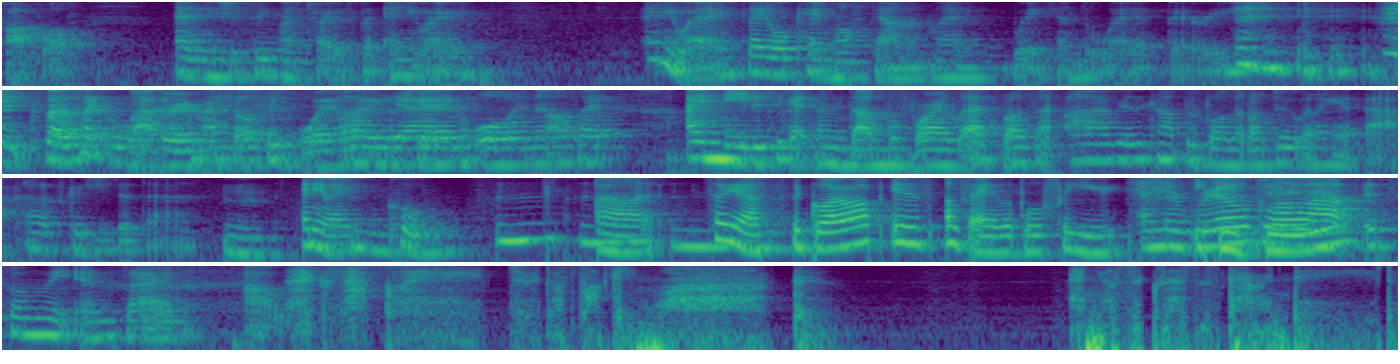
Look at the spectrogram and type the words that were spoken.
half off, and you should see my toes. But anyway, anyway, they all came off down at my weekend away at Berry because I was like lathering myself in oil Oh, and just yeah. getting all in. I was like, I needed to get them done before I left, but I was like, oh, I really can't be bothered. I'll do it when I get back. Oh, that's good you did that. Mm. Anyway, cool. Mm-hmm. Uh, so yes, the glow up is available for you. And the real do- glow up is from the inside out. Exactly. Do the fucking work, and your success is guaranteed.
